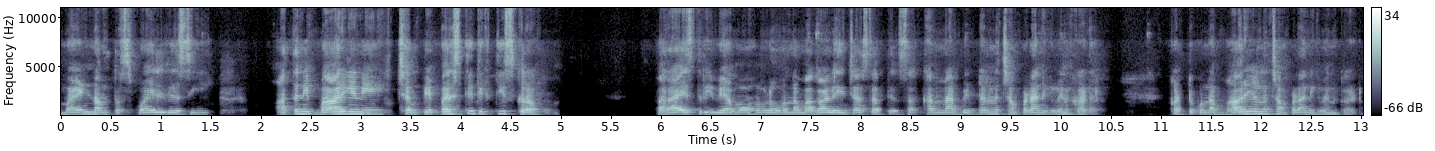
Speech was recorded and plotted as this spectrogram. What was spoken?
మైండ్ అంతా స్పాయిల్ చేసి అతని భార్యని చంపే పరిస్థితికి తీసుకురావు. పరాయి స్త్రీ వ్యామోహంలో ఉన్న మగాళ్ళు ఏం చేస్తారు తెలుసా? కన్నా బిడ్డలను చంపడానికి వెనకాడరు. కట్టుకున్న భార్యలను చంపడానికి వెనకాడు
